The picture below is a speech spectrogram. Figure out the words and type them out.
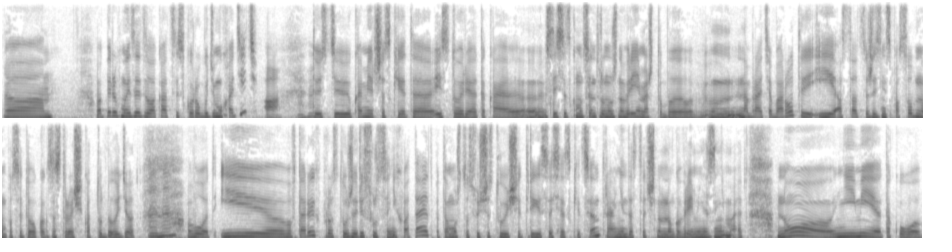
Э, во-первых, мы из этой локации скоро будем уходить. А, угу. То есть э, коммерчески эта история такая. Э, соседскому центру нужно время, чтобы набрать обороты и остаться жизнеспособным после того, как застройщик оттуда уйдет. Угу. Вот. И, э, во-вторых, просто уже ресурса не хватает, потому что существующие три соседские центра, они достаточно много времени занимают. Но не имея такого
